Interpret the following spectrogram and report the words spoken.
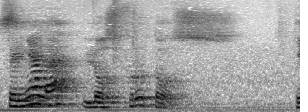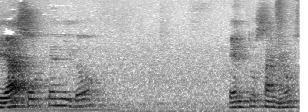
señala los frutos que has obtenido en tus años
